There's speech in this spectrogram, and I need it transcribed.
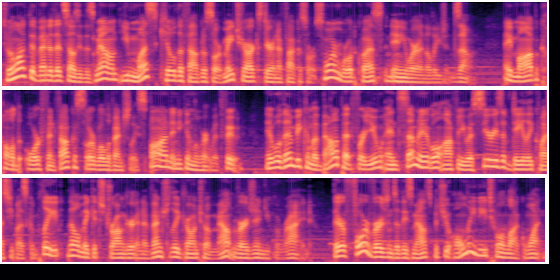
To unlock the vendor that sells you this mount, you must kill the Falcosaur Matriarchs during a Falcosaur Swarm world quest anywhere in the Legion zone. A mob called Orphan Falcosaur will eventually spawn and you can lure it with food. It will then become a battle pet for you, and summoning it will offer you a series of daily quests you must complete that will make it stronger and eventually grow into a mount version you can ride. There are four versions of these mounts, but you only need to unlock one,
